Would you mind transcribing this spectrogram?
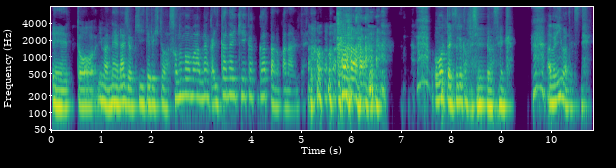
えー、っと、今ね、ラジオ聞いてる人は、そのままなんか行かない計画があったのかな、みたいな。思ったりするかもしれませんが。あの、今ですね、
